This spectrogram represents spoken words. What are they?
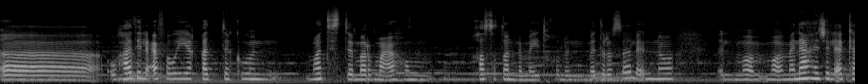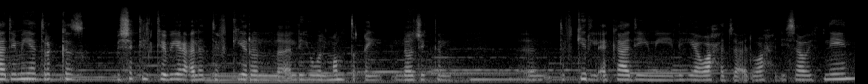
آه وهذه العفوية قد تكون ما تستمر معهم خاصة لما يدخل المدرسة لأنه المناهج الأكاديمية تركز بشكل كبير على التفكير اللي هو المنطقي اللوجيكال. التفكير الأكاديمي اللي هي واحد زائد واحد يساوي اثنين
